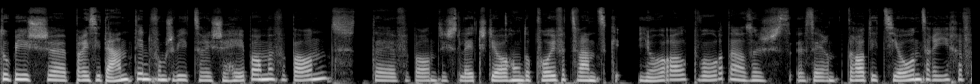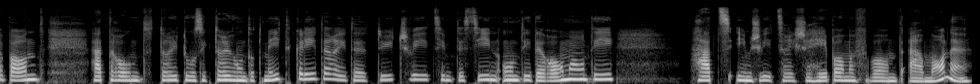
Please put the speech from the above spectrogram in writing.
Du bist äh, Präsidentin vom Schweizerischen Hebammenverband. Der Verband ist letztes Jahr 125 Jahre alt geworden, also ist ein sehr traditionsreicher Verband, hat rund 3300 Mitglieder in der Deutschschweiz, im Tessin und in der Romandie. Hat es im Schweizerischen Hebammenverband auch Männer?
